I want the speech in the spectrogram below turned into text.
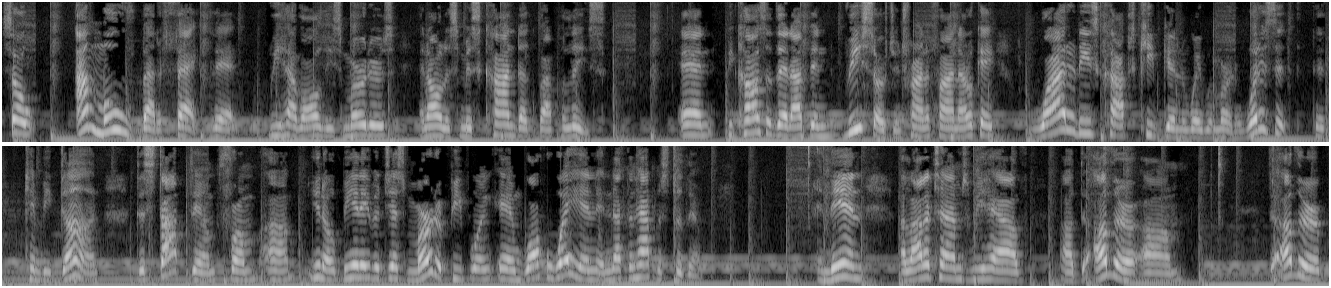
So I'm moved by the fact that we have all these murders and all this misconduct by police. And because of that, I've been researching, trying to find out okay, why do these cops keep getting away with murder? What is it that can be done to stop them from, um, you know, being able to just murder people and, and walk away and, and, nothing happens to them? And then a lot of times we have uh, the other, um, the other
